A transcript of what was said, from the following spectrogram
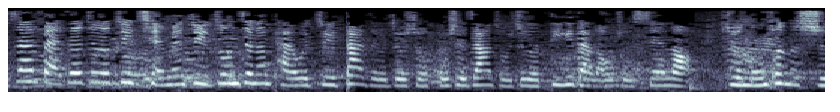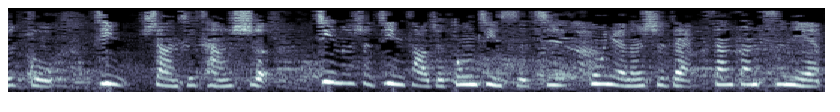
现在摆在这个最前面、最中间的牌位最大这个就是胡氏家族这个第一代老祖先了，就是农村的始祖晋陕西常氏。晋呢是晋朝，就东晋时期，公元呢是在三三七年。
